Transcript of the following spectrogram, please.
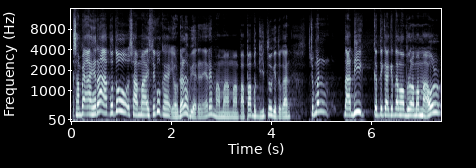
sampai akhirnya aku tuh sama istriku kayak ya udahlah biarin aja deh mama sama papa begitu gitu kan cuman tadi ketika kita ngobrol sama Maul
